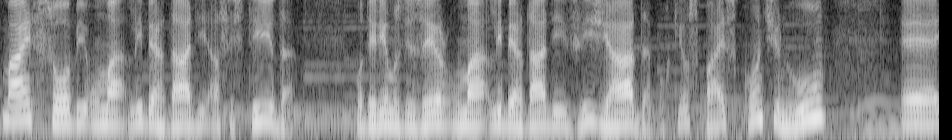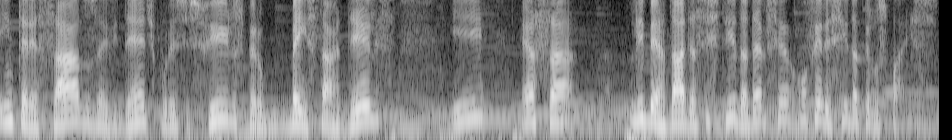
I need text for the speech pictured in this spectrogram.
mas sob uma liberdade assistida. Poderíamos dizer uma liberdade vigiada, porque os pais continuam é, interessados, é evidente, por esses filhos, pelo bem-estar deles e essa liberdade assistida deve ser oferecida pelos pais.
